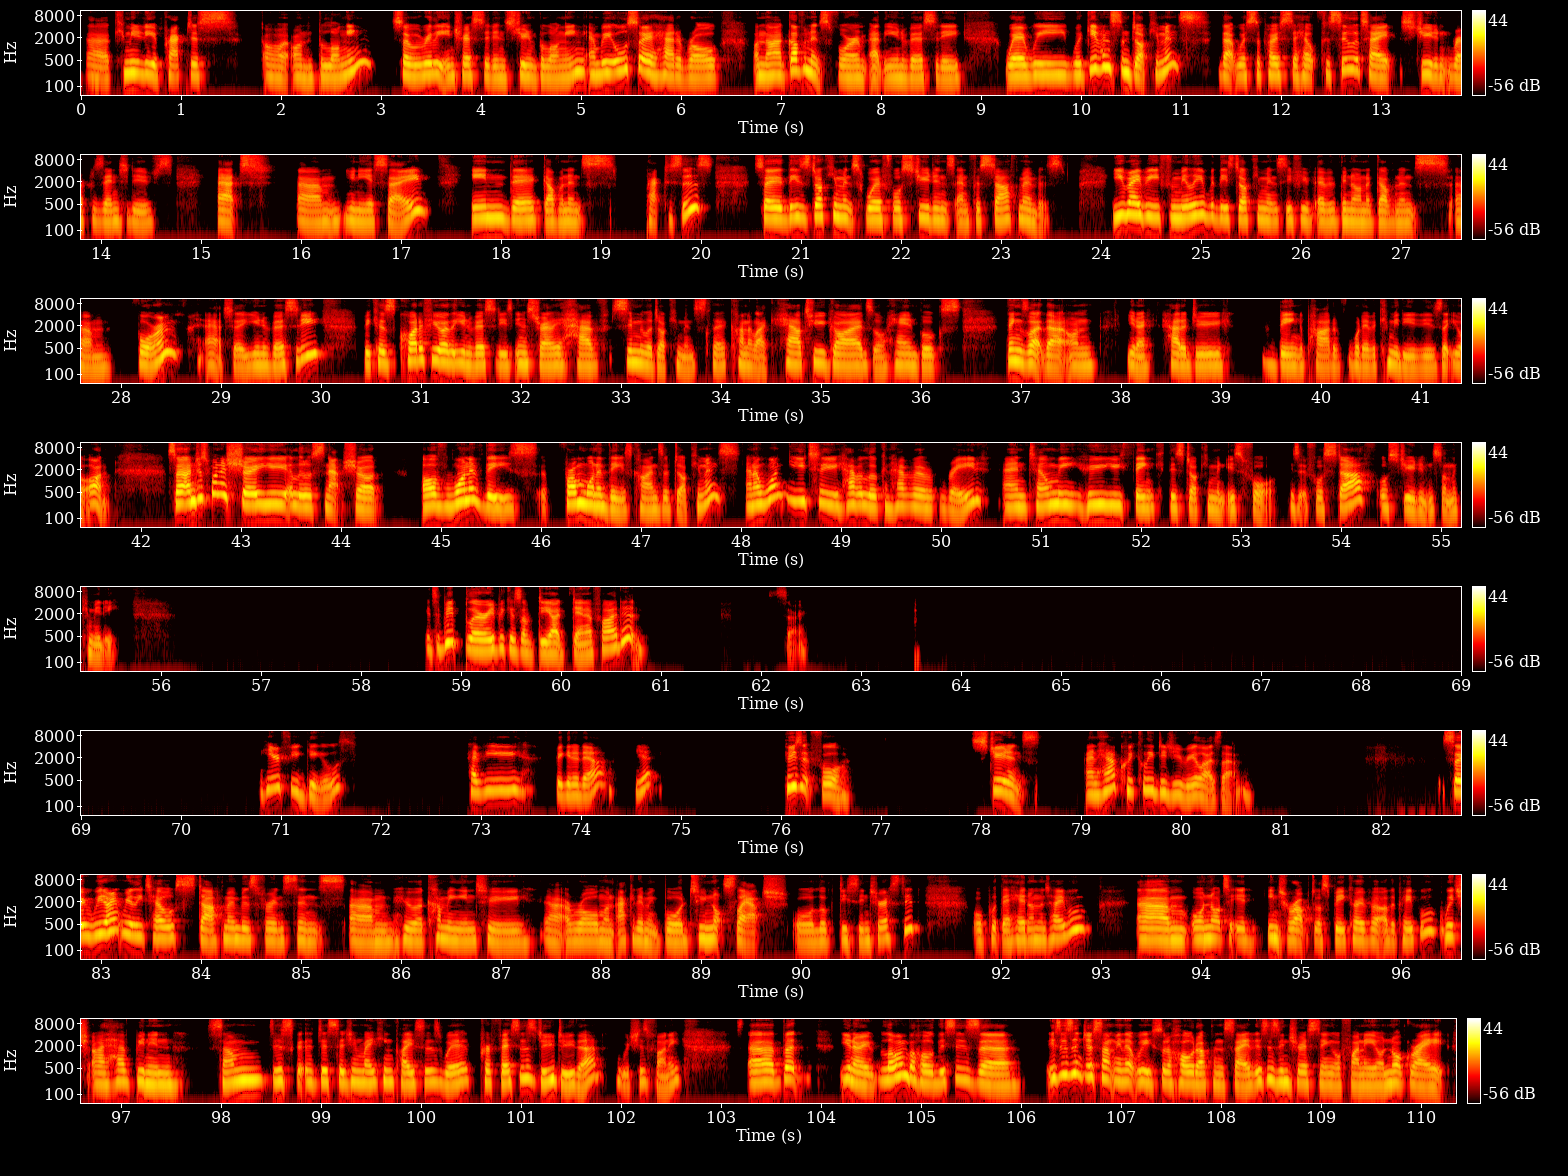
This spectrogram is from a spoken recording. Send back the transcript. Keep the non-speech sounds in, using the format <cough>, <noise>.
uh, community of practice on, on belonging. So we're really interested in student belonging. And we also had a role on our governance forum at the university where we were given some documents that were supposed to help facilitate student representatives at um, UniSA in their governance practices. So these documents were for students and for staff members. You may be familiar with these documents if you've ever been on a governance um, forum at a university, because quite a few other universities in Australia have similar documents. They're kind of like how-to guides or handbooks, things like that on, you know, how to do being a part of whatever committee it is that you're on. So I just want to show you a little snapshot of one of these from one of these kinds of documents. And I want you to have a look and have a read and tell me who you think this document is for. Is it for staff or students on the committee? It's a bit blurry because I've de-identified it. Sorry. Hear a few giggles. Have you figured it out yet? Who's it for? Students. And how quickly did you realize that? So we don't really tell staff members, for instance, um, who are coming into uh, a role on academic board to not slouch or look disinterested or put their head on the table um, or not to interrupt or speak over other people, which I have been in some decision making places where professors do do that, which is funny. Uh, but you know, lo and behold, this is uh, this isn't just something that we sort of hold up and say this is interesting or funny or not great,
